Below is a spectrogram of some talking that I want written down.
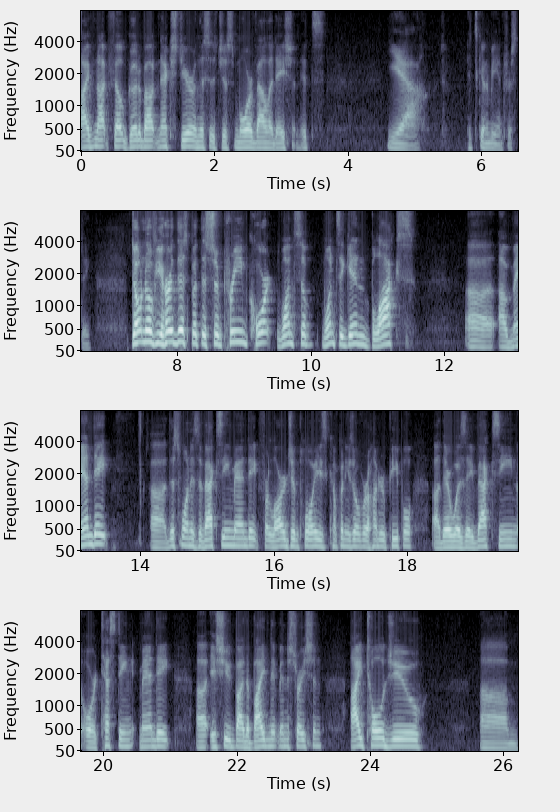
I've not felt good about next year, and this is just more validation. It's yeah, it's going to be interesting. Don't know if you heard this, but the Supreme Court once a, once again blocks uh, a mandate. Uh, this one is a vaccine mandate for large employees, companies over 100 people. Uh, there was a vaccine or testing mandate uh, issued by the Biden administration. I told you, um,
